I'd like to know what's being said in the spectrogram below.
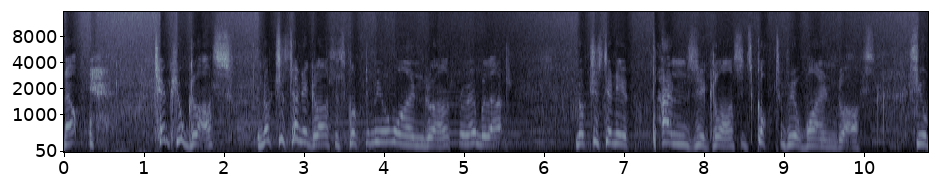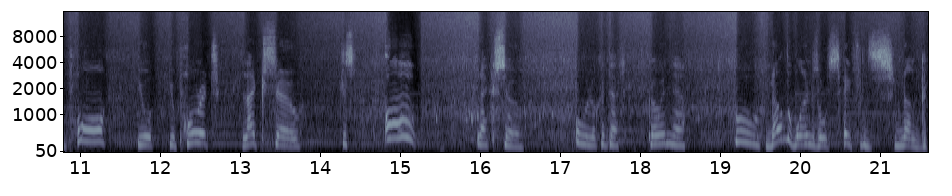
Now, take your glass, not just any glass, it's got to be a wine glass, remember that. Not just any pansy glass, it's got to be a wine glass. So you pour, you, you pour it like so, just, oh, like so. Oh, look at that, go in there. Oh, now the wine is all safe and snug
